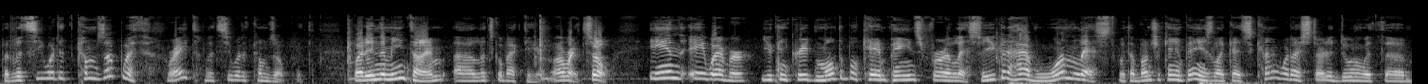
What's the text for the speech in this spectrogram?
But let's see what it comes up with right? Let's see what it comes up with. But in the meantime uh, let's go back to here. All right so in Aweber, you can create multiple campaigns for a list. So you could have one list with a bunch of campaigns, like it's kind of what I started doing with uh,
